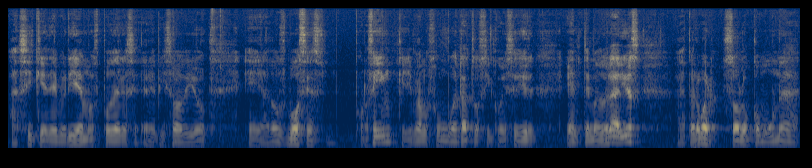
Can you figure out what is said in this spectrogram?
Así que deberíamos poder hacer el episodio eh, a dos voces por fin, que llevamos un buen rato sin coincidir en temas de horarios. Ah, pero bueno, solo como una,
